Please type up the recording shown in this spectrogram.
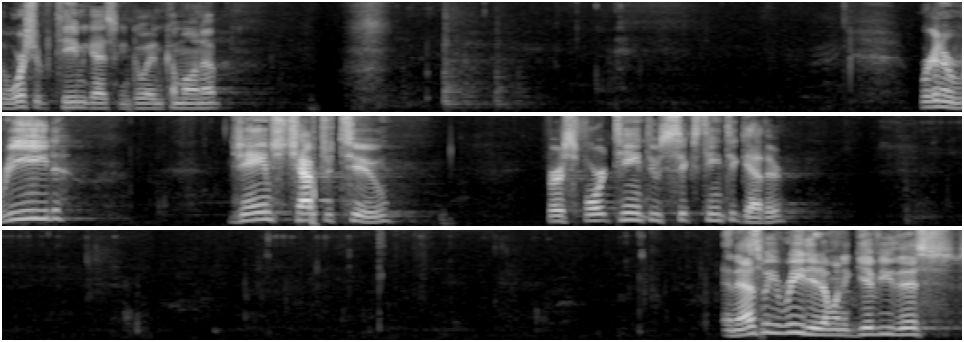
The worship team, you guys can go ahead and come on up. We're going to read James chapter 2, verse 14 through 16 together. And as we read it, I want to give you this,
